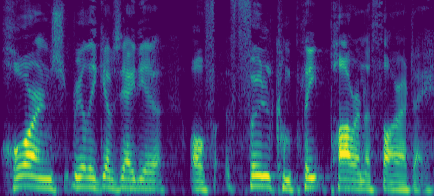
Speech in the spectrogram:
horns really gives the idea of full, complete power and authority.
